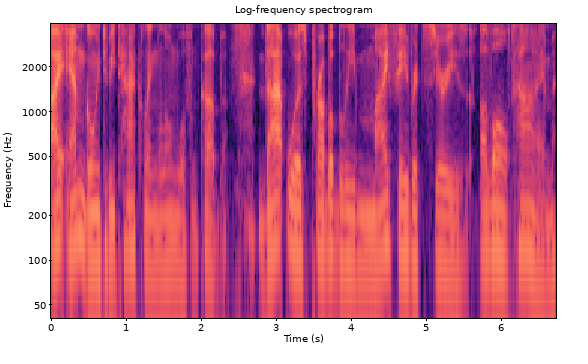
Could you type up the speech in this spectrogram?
I am going to be tackling Lone Wolf and Cub. That was probably my favorite series of all time.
